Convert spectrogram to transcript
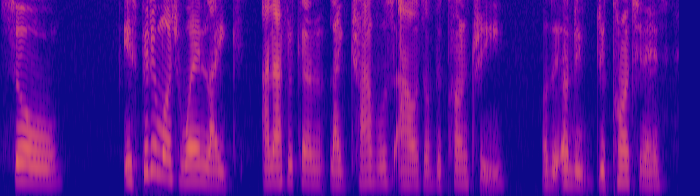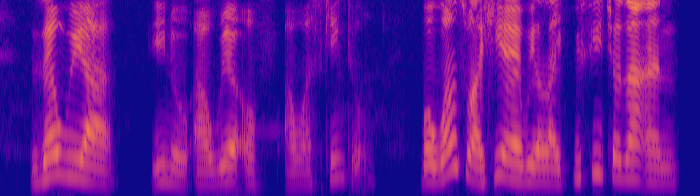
So it's pretty much when like an African like travels out of the country or the or the, the continent, then we are, you know, aware of our skin tone. But once we're here, we are like we see each other and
